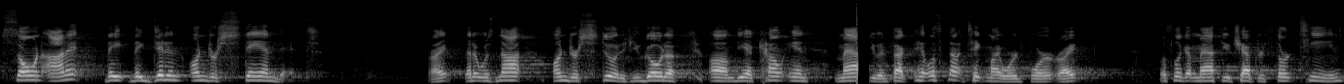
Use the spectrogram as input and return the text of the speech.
sown on it, they, they didn't understand it. Right? That it was not understood. If you go to um, the account in Matthew. In fact, hey, let's not take my word for it, right? Let's look at Matthew chapter 13.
